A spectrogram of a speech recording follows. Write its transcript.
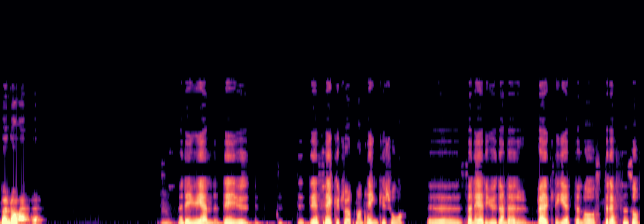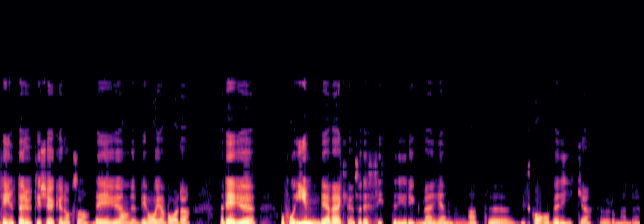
för de äldre. Mm. Men det är ju en, det är ju, det är säkert så att man tänker så. Eh, sen är det ju den där verkligheten och stressen som finns där ute i köken också. Det är ju en, vi har ju en vardag. Men det är ju och få in det verkligen så det sitter i ryggmärgen mm. att uh, vi ska berika för de äldre.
